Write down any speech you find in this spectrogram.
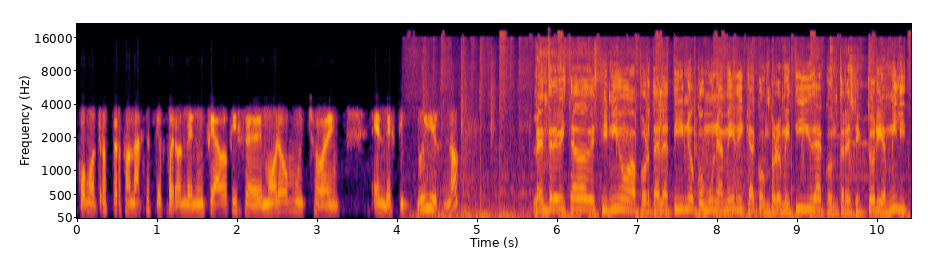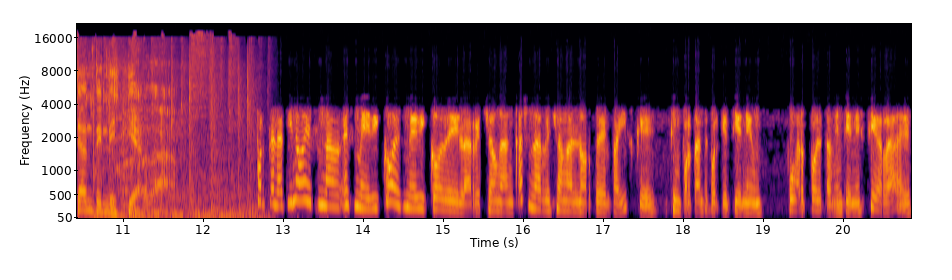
con otros personajes que fueron denunciados y se demoró mucho en, en destituir, ¿no? La entrevistada definió a Portalatino como una médica comprometida con trayectoria militante en la izquierda. Portalatino es, una, es médico, es médico de la región Ancash, una región al norte del país que es importante porque tiene un puerto que también tiene sierra, es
